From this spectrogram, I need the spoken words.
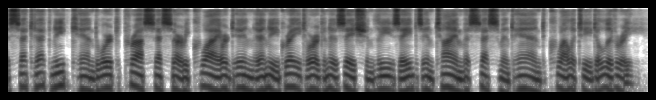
a set technique and work process are required in any great organization. These aids in time assessment and quality delivery.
